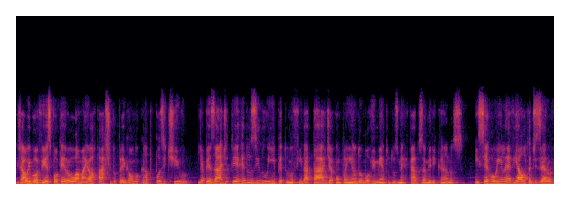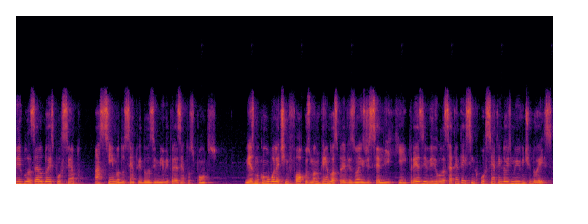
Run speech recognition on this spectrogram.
Já o Ibovespa operou a maior parte do pregão no campo positivo, e apesar de ter reduzido o ímpeto no fim da tarde acompanhando o movimento dos mercados americanos, encerrou em leve alta de 0,02%, acima dos 112.300 pontos. Mesmo com o boletim Focus mantendo as previsões de Selic em 13,75% em 2022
